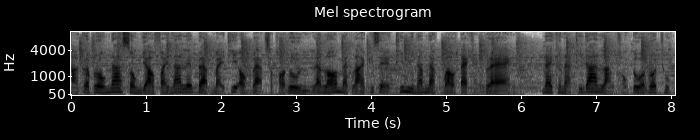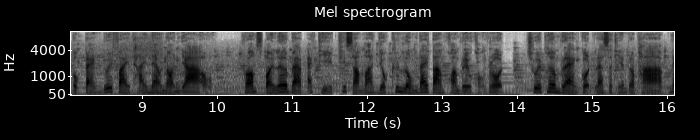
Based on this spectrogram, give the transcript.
ฝากระโปรงหน้าทรงยาวไฟหน้าเล็บแบบใหม่ที่ออกแบบเฉพาะรุ่น และล้อแม็กลายพิเศษที่มีน้ำหนักเบาแต่แข็งแรง ในขณะที่ด้านหลังของตัวรถถูกตกแต่งด้วยไฟท้ายแนวนอนยาว พร้อมสปอยเลอร์แบบแอคทีฟที่สามารถยกขึ้นลงได้ตามความเร็วของรถ ช่วยเพิ่มแรงกดและเสถียรภาพใน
